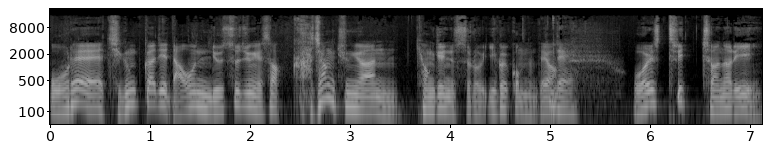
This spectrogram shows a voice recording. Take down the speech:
올해 지금까지 나온 뉴스 중에서 가장 중요한 경제 뉴스로 이걸 꼽는데요. 네. 월스트리트 저널이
